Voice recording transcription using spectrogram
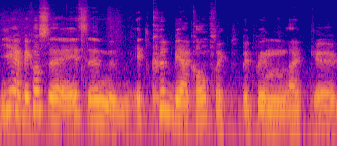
Yeah, because uh, it's um, it could be a conflict between like uh,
